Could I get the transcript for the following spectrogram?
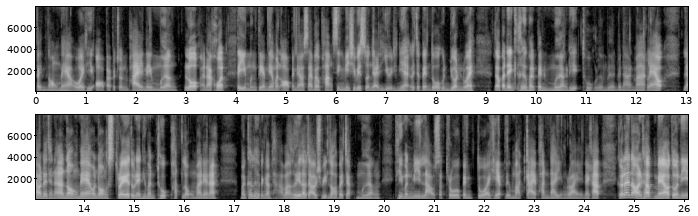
เป็นน้องแมวเว้ยที่ออกไปประจนภัยในเมืองโลกอนาคต ตีมเมืองเตรียมเนี้ยมันออกเป็นแนวไซเบอร์พัง สิ่งมีชีวิตส่วนใหญ่ที่อยู่ที่เนี่ยก็จะเป็นตัวหุ่นยนต์เว้ยแล้วประเด็นก็คือมันเป็นเมืองที่ถูกลืมเลือนไปนานมากแล้ว แล้วในฐานะน้องแมวน้องสเตรตัวนี้ที่มันถูกพัดหลงมาเนี่ยนะ มันก็เลยเป็นคำถามว่าเฮ้ยเราจะเอาชีวิตรอดไปจากเมือง ที่มันมีเหล่าศัตรูเป็นตัวเห็บหรือหมัดกายพันธุ์ได้อย่างไรนะครับ ก็แน่นอนครับแมวตัวนี้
